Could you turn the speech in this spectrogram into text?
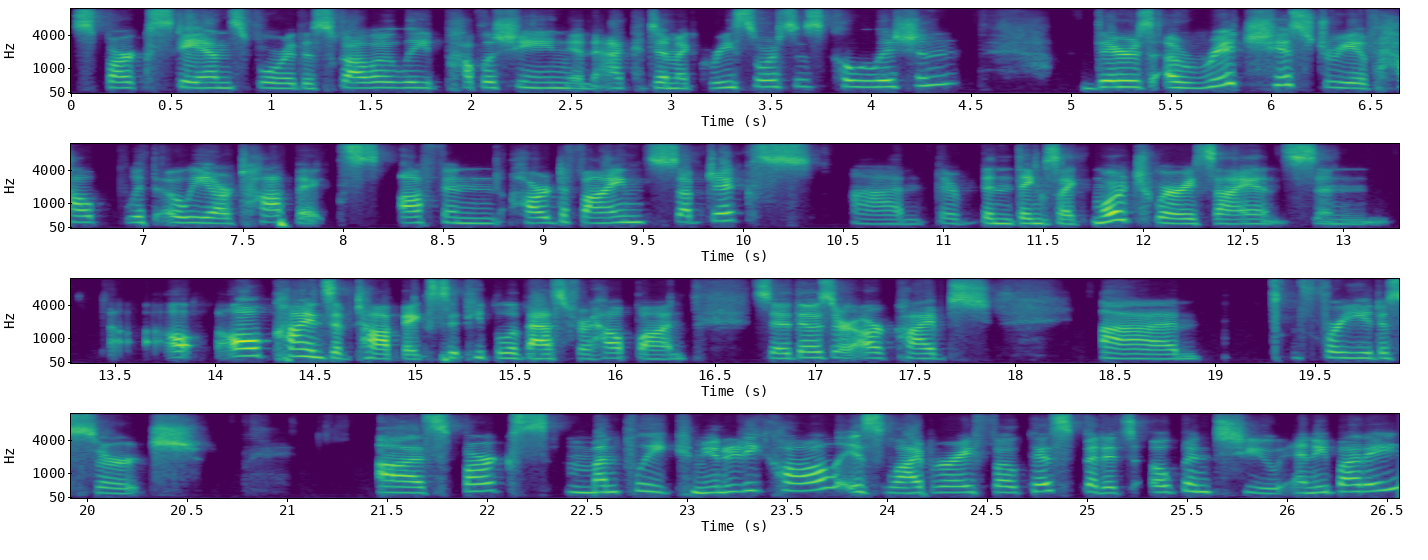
SPARC stands for the Scholarly Publishing and Academic Resources Coalition. There's a rich history of help with OER topics, often hard to find subjects. Um, there have been things like mortuary science and all, all, kinds of topics that people have asked for help on. So those are archived um, for you to search. Uh, SPARC's monthly community call is library focused, but it's open to anybody.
